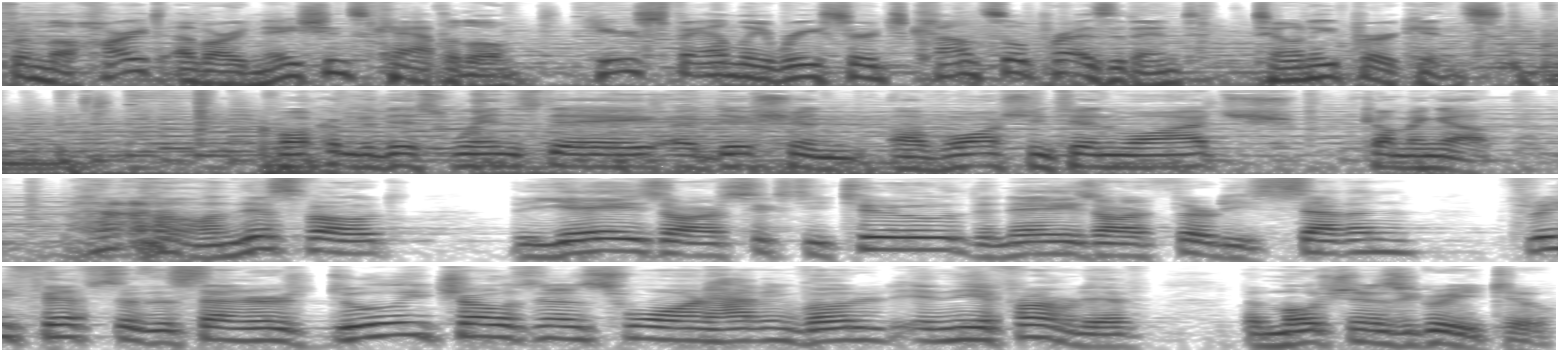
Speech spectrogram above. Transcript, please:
From the heart of our nation's capital, here's Family Research Council President Tony Perkins. Welcome to this Wednesday edition of Washington Watch. Coming up. On this vote, the yeas are 62, the nays are 37. Three fifths of the senators duly chosen and sworn having voted in the affirmative, the motion is agreed to.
